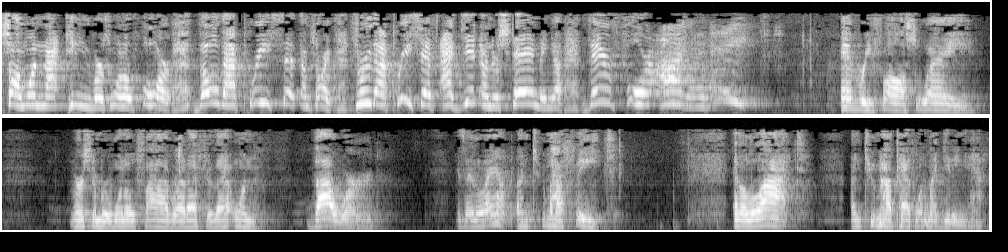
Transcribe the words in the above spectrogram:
Psalm 119 verse 104, though thy precepts, I'm sorry, through thy precepts I get understanding, therefore I hate every false way. Verse number 105, right after that one. Thy word is a lamp unto my feet and a light unto my path. What am I getting at?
